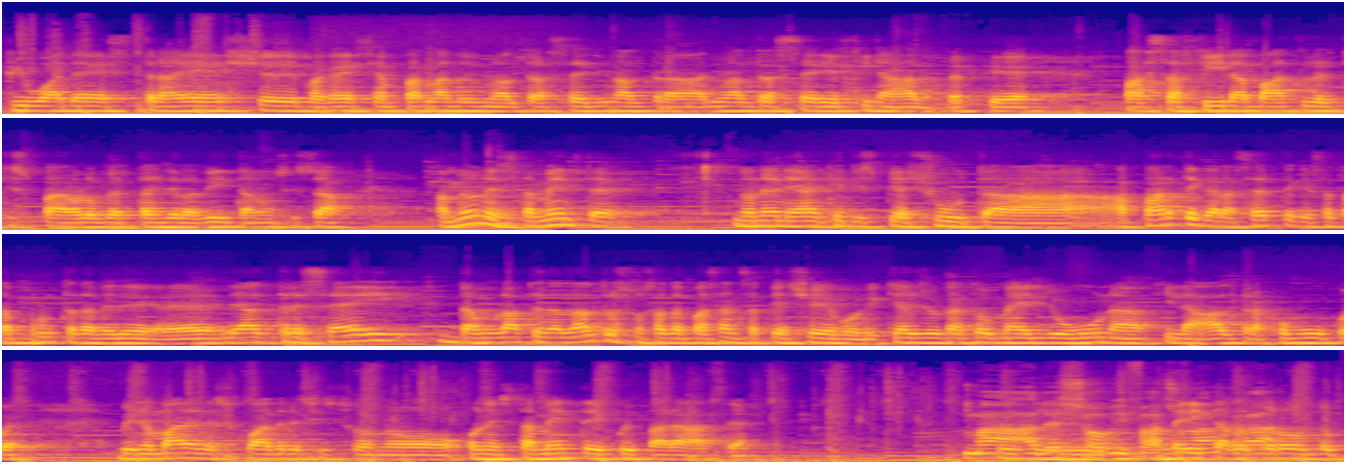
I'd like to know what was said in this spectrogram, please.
più a destra esce, magari stiamo parlando di un'altra, serie, di un'altra, di un'altra serie finale perché passa fila, Butler ti spara l'overtime della vita, non si sa. A me onestamente non è neanche dispiaciuta, a parte gara 7 che è stata brutta da vedere, le altre 6 da un lato e dall'altro sono state abbastanza piacevoli, chi ha giocato meglio una, chi l'altra, comunque bene o male le squadre si sono onestamente equiparate. Ma Quindi adesso vi faccio,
